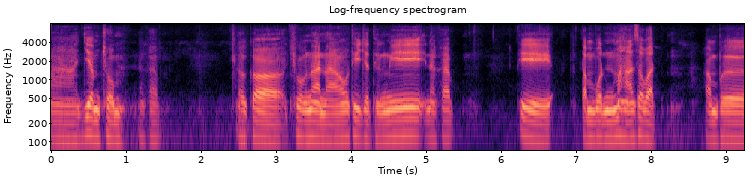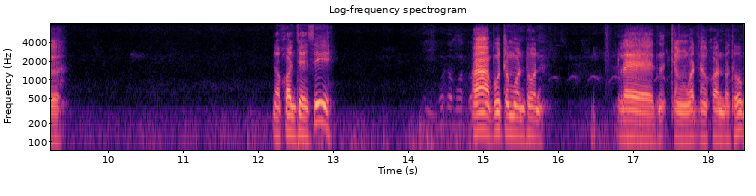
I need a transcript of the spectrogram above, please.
มาเยี่ยมชมนะครับ แล้วก็ช่วงหน้าหนาวที่จะถึงนี้นะครับ ที่ตำบลมหาสวัสดิ์อำเภอนครใจซี่อ่าพุทธมณฑลและจังหวัดนครปฐม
